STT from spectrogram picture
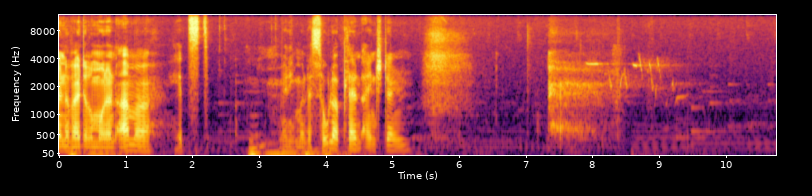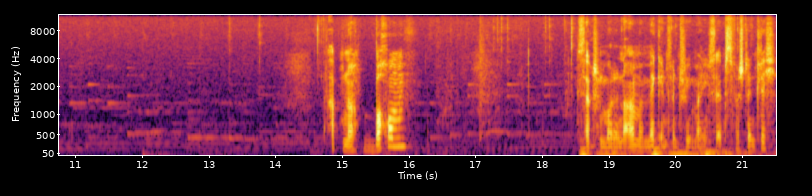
Eine weitere Modern Armor. Jetzt werde ich mal das Solar Plant einstellen. Ab nach Bochum. Ich sag schon Modern Armor, Mac Infantry meine ich selbstverständlich.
